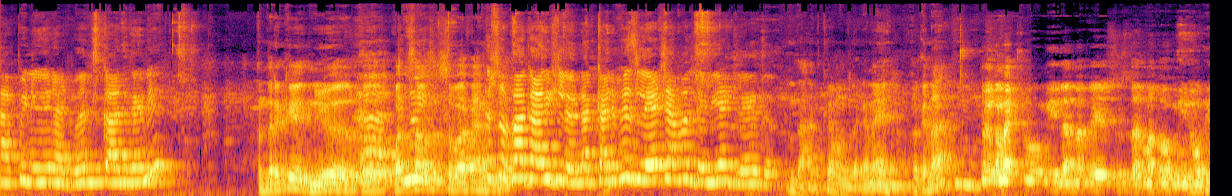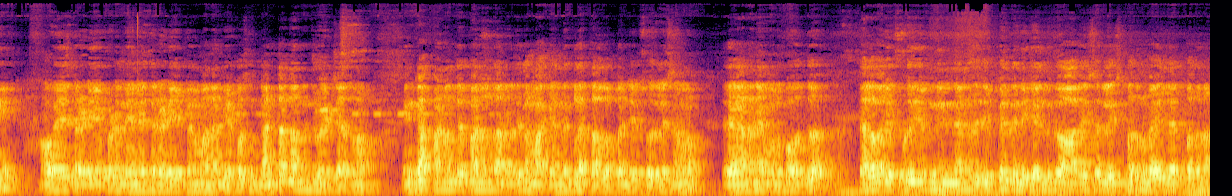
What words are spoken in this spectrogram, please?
హ్యాపీ న్యూ ఇయర్ అడ్వాన్స్ కాదు కానీ అందరికీ న్యూ ఇయర్ కొత్త సంవత్సర శుభాకాంక్షలు. శుభాకాంక్షలు. నాకు కనిపిస్తే లేట్ చెప్పాలి తెలియట్లేదు. దానికే ఉందిలే కానీ ఓకేనా? వెల్కమ్ బ్యాక్ టు మీ ధర్మ క్రియేషన్స్ ధర్మతో మీ నోహి అయితే రెడీ అయిపోయాడు నేనైతే రెడీ అయిపోయాను. మన నవ్య కోసం గంట నుంచి వెయిట్ చేస్తున్నాం. ఇంకా పని ఉంది పని ఉంది అనేది మాకు ఎందుకులా తల్లపని చెప్పి వదిలేసాము ఇలాగన్నా నేను అనుకోవద్దు. తెల్లవారు ఎప్పుడు నేను నేను చెప్పింది నీకు ఎందుకు ఆరేసారి లేచిపోతున్నాను బయలుదేరిపోతున్నా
